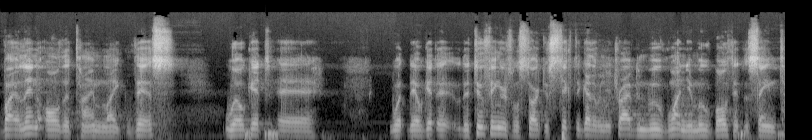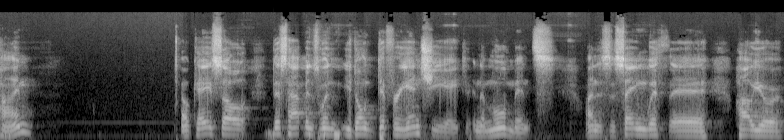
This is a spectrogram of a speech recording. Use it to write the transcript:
violin all the time like this will get, uh, what they'll get the, the two fingers will start to stick together. When you try to move one, you move both at the same time. Okay, so this happens when you don't differentiate in the movements. And it's the same with uh, how your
